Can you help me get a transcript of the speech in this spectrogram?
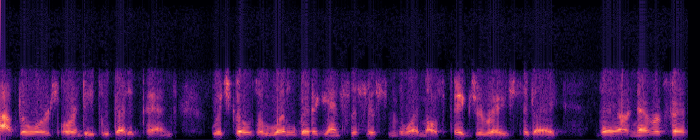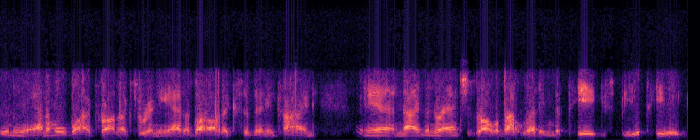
outdoors or in deeply bedded pens, which goes a little bit against the system the way most pigs are raised today. They are never fed any animal byproducts or any antibiotics of any kind. And Niman Ranch is all about letting the pigs be a pig.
